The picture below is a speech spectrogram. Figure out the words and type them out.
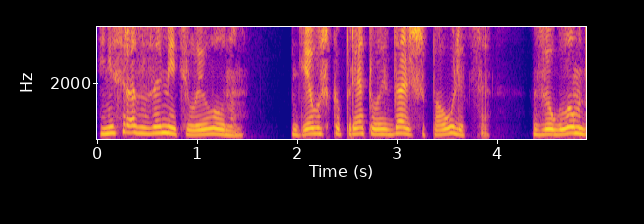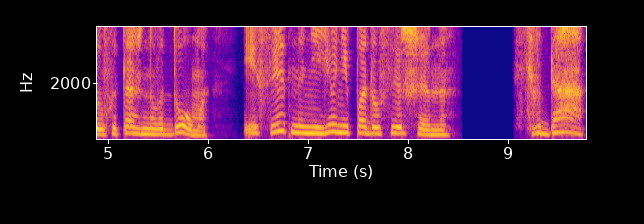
и не сразу заметила Илону. Девушка пряталась дальше по улице, за углом двухэтажного дома, и свет на нее не падал совершенно. «Сюда!»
